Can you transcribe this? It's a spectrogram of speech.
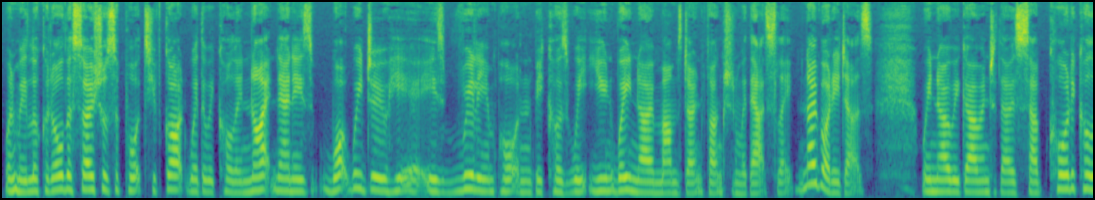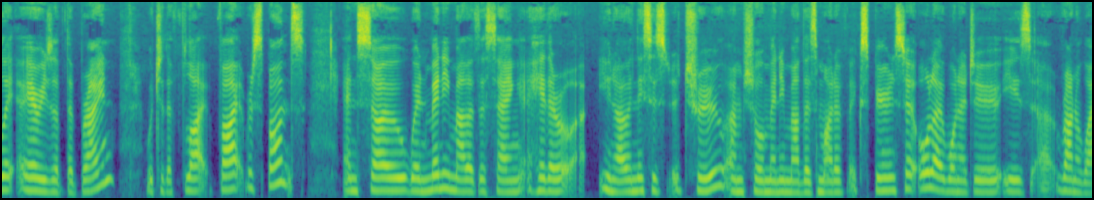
When we look at all the social supports you've got, whether we call in night nannies, what we do here is really important because we you, we know mums don't function without sleep. Nobody does. We know we go into those subcortical areas of the brain, which are the flight fight response. And so when many mothers are saying, Heather, you know, and this is true, I'm sure many mothers might have experienced it, all I want to do is uh, run away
